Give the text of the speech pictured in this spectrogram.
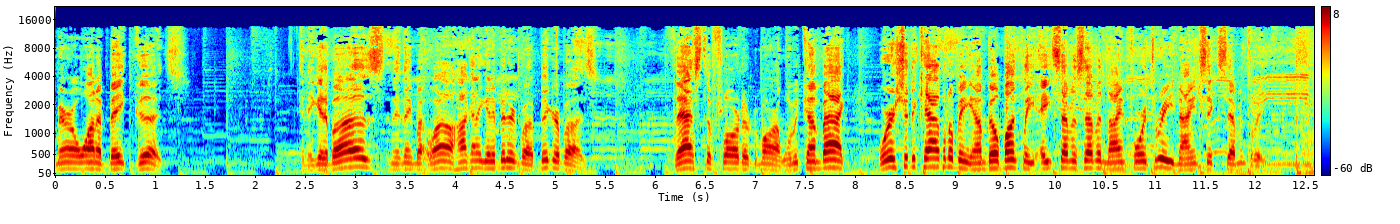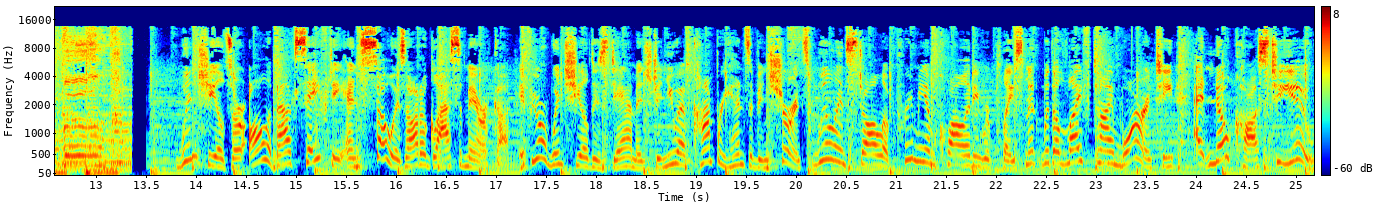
marijuana baked goods. And they get a buzz, and they think about, well, how can I get a bigger, bigger buzz? That's the Florida tomorrow. When we come back, where should the capital be? I'm Bill Bunkley, 877 943 9673. Windshields are all about safety, and so is Autoglass America. If your windshield is damaged and you have comprehensive insurance, we'll install a premium quality replacement with a lifetime warranty at no cost to you.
